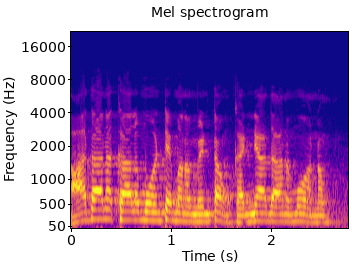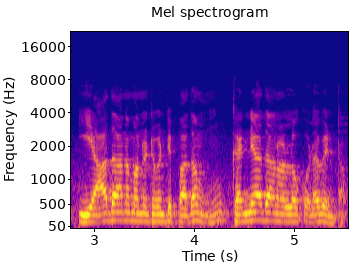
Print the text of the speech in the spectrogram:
ఆదాన కాలము అంటే మనం వింటాం కన్యాదానము అన్నాం. ఈ ఆదానం అన్నటువంటి పదం కన్యాదానంలో కూడా వింటాం.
